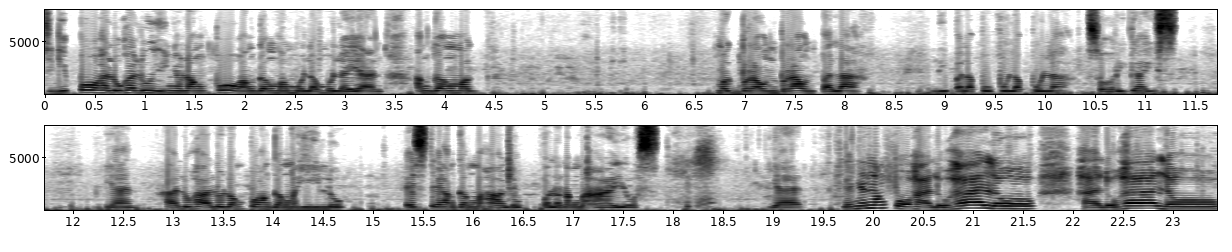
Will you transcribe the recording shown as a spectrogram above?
Sige po, halu-haluin nyo lang po hanggang mamula-mula yan. Hanggang mag mag brown brown pala. Hindi pala pupula-pula. Sorry guys. Yan. Halo-halo lang po hanggang mahilo. Este hanggang mahalo pala ng maayos. Yan. Ganyan lang po. Halo-halo. Halo-halo.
